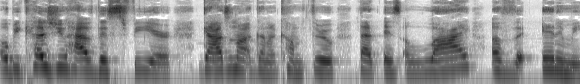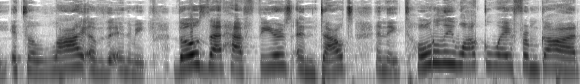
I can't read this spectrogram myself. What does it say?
oh, because you have this fear, God's not going to come through, that is a lie of the enemy. It's a lie of the enemy. Those that have fears and doubts and they totally walk away from God,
